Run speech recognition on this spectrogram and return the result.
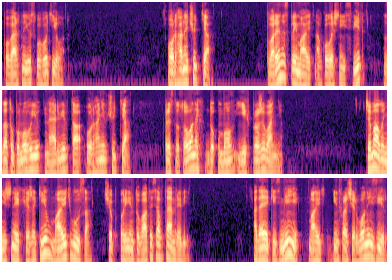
поверхнею свого тіла. Органи чуття. Тварини сприймають навколишній світ за допомогою нервів та органів чуття, пристосованих до умов їх проживання. Чимало нічних хижаків мають вуса, щоб орієнтуватися в темряві. А деякі змії мають інфрачервоний зір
